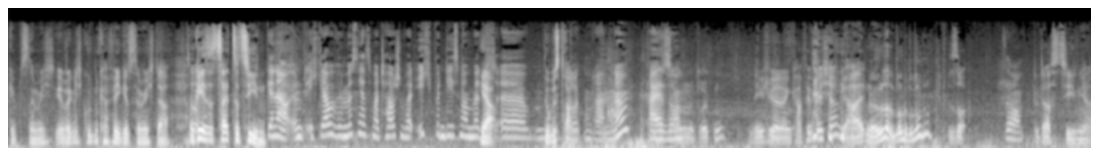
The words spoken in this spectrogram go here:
gibt's nämlich, äh, wirklich guten Kaffee gibt's nämlich da. So. Okay, es ist Zeit zu ziehen. Genau, und ich glaube, wir müssen jetzt mal tauschen, weil ich bin diesmal mit Ja, äh, du bist dran. Drücken dran, ne? Also, mit drücken. Nehme ich wieder deinen Kaffeebecher. Wir halten. So, so. du darfst ziehen, ja.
